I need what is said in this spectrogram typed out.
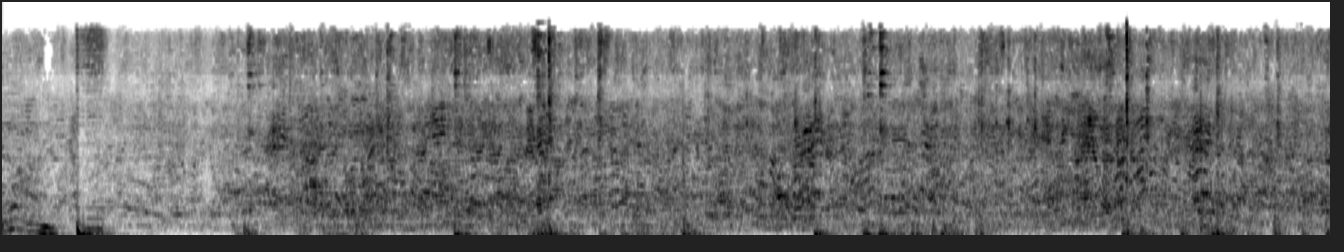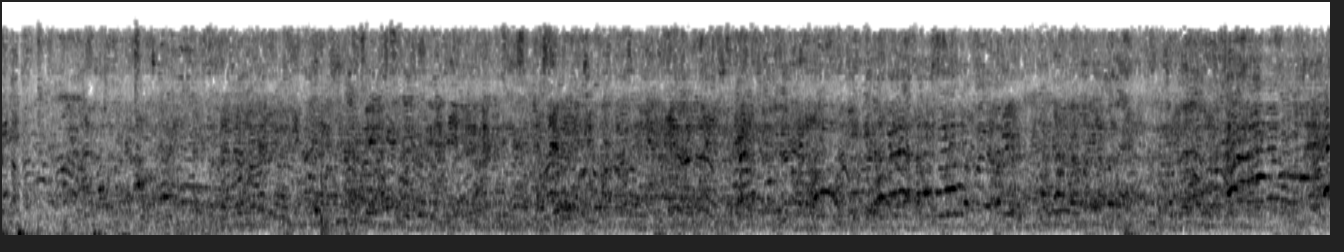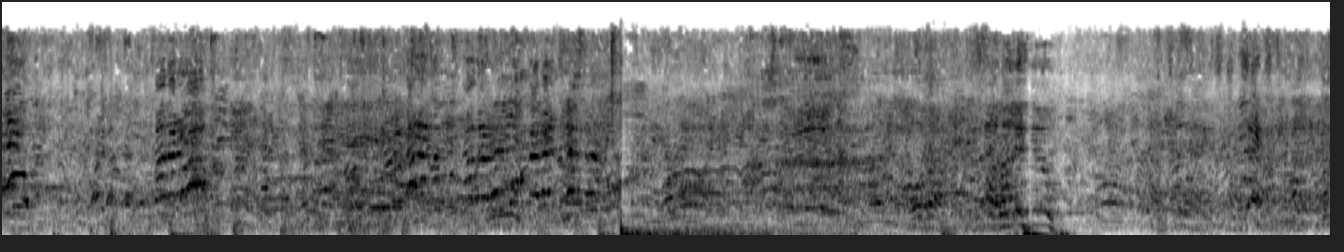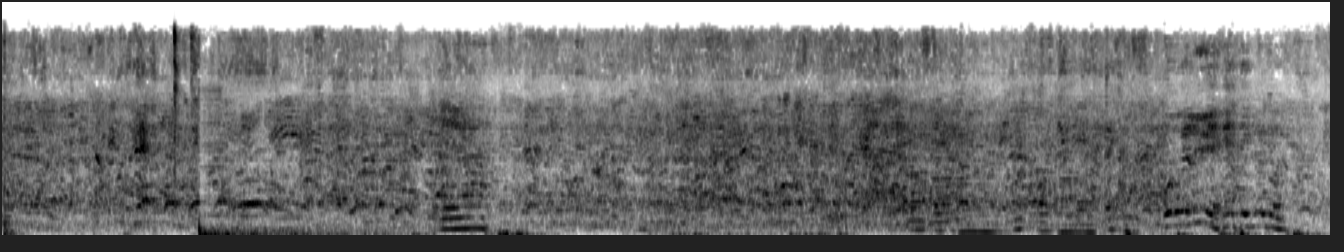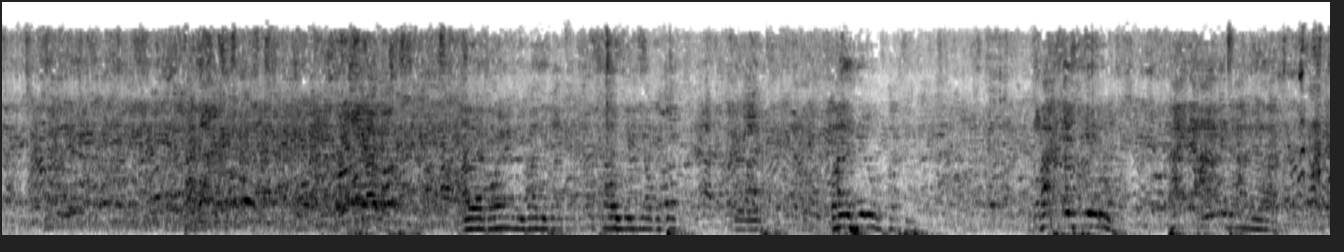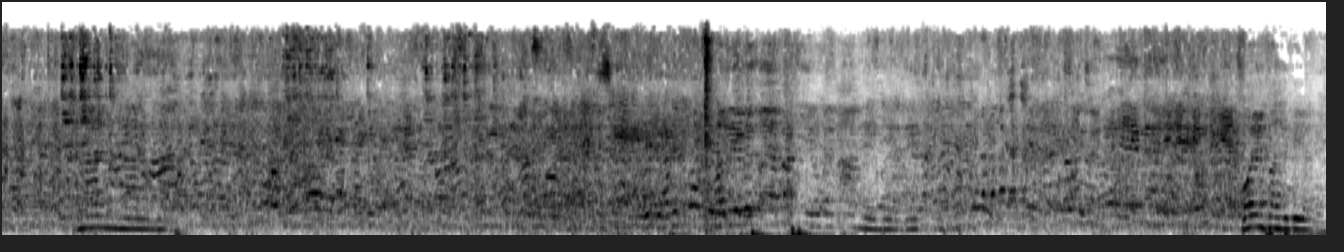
Hello. Yeah. Ủa cái lưỡi này nghe tiếng nữa rồi Ờ, thôi, thì ba đi ra sau đi nhau cái chung Weil ist hier los, Maxi? Mach ist hier los? Keine Haare dran gelassen. Mann, Mann, Mann. Also ihr müsst euer Maxi hier beim Arm nehmen hier. 22 Kilometer.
